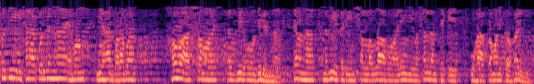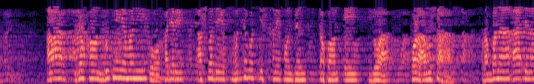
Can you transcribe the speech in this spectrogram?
প্রতি ইশারা করবেন না এবং ইহার বরাবর হওয়ার সময় তকবির ও দিবেন না। কেননা নবী করিম সাল্লাহ আলহি ওয়াসাল্লাম থেকে উহা প্রমাণিত হয়নি। আর যখন রুকনি ইয়ামানি ও হাজারে আসবাদের মধ্যবর্তী স্থানে পৌঁছবেন, তখন এই দোয়া পড়া মুস্তাহাব ربنا آتنا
